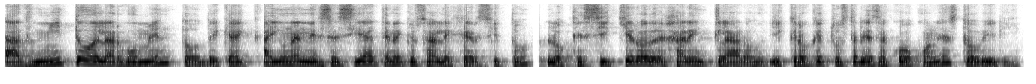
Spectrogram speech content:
admito el argumento de que hay, una necesidad de tener que usar el ejército, lo que sí quiero dejar en claro, y creo que tú estarías de acuerdo con esto, Viri,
